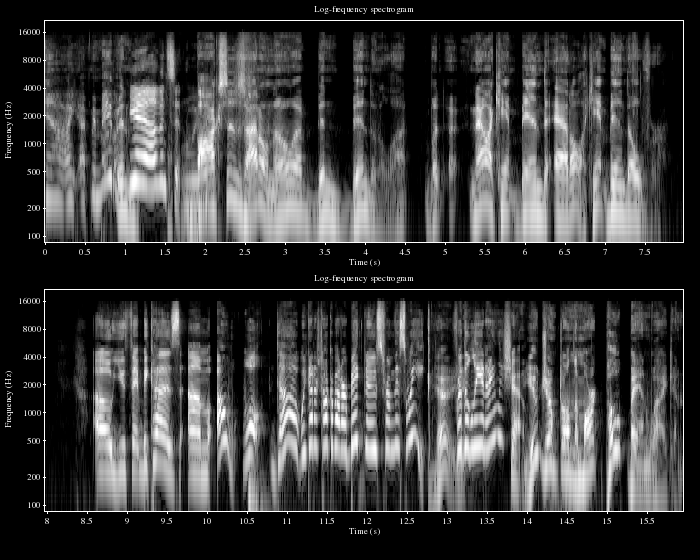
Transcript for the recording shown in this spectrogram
Yeah, I, I mean, maybe in Yeah, I've been sitting weird. boxes. I don't know. I've been bending a lot, but uh, now I can't bend at all. I can't bend over. Oh, you think because um oh well duh we got to talk about our big news from this week Yeah, for you- the Lee and Hayley show. You jumped on the Mark Pope bandwagon.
